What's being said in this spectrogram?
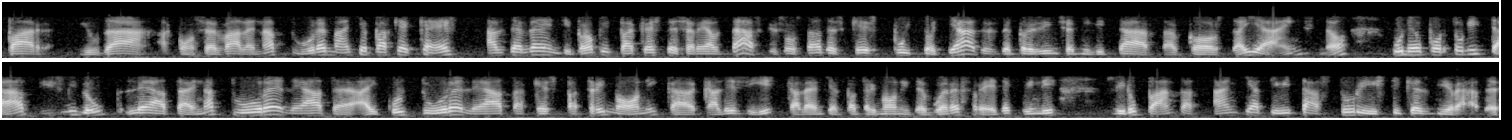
per aiutare a conservare le nature, ma anche perché questi al eventi, proprio per queste realtà che sono state spuitocchiate da presenza militare dal corso da Heinz, no? un'opportunità di sviluppo legata alle nature, legata alle culture, legata a questi patrimoni che, che esistono, che anche il patrimonio delle guerre fredde, quindi sviluppando anche attività turistiche smirate.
